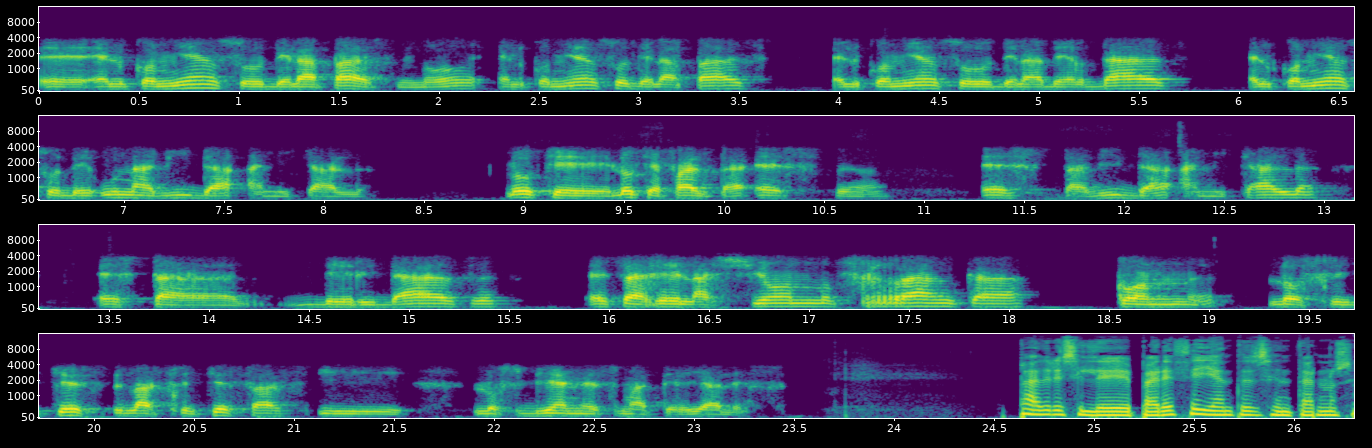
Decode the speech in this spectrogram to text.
eh, el comienzo de la paz, ¿no? El comienzo de la paz, el comienzo de la verdad, el comienzo de una vida amical. Lo que, lo que falta es eh, esta vida amical, esta veridad, esa relación franca con los las riquezas y los bienes materiales. Padre, si le parece, y antes de, sentarnos,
